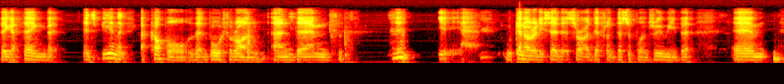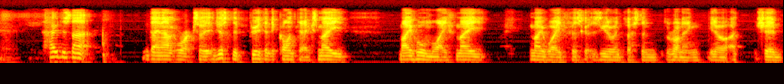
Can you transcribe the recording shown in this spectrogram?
big a thing, but it's being a, a couple that both run, and um, it, you, we kind of already said that it's sort of different disciplines, really. But um, how does that dynamic work? So just to put it into context, my my home life, my my wife has got zero interest in running. You know, I, she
